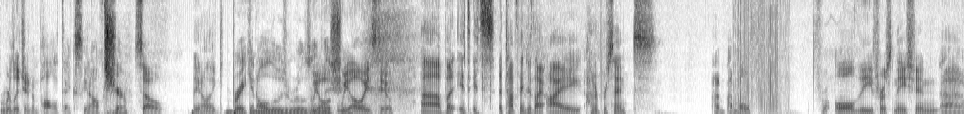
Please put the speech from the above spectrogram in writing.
religion and politics. You know, Sure. So you know, like Breaking all those rules we al- this we always do, uh, but it's it's a tough thing because I I hundred percent I'm, I'm f- for all the First Nation uh,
